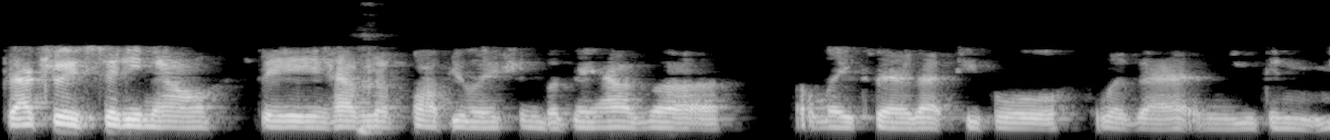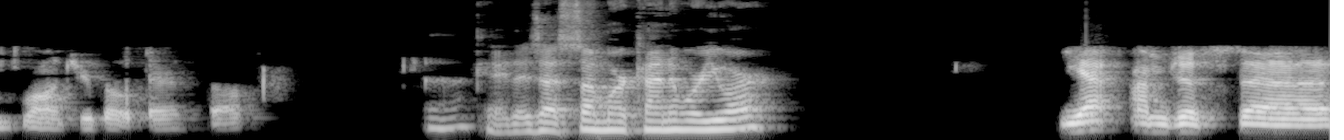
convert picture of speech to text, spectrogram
it's actually a city now. They have enough population, but they have uh, a lake there that people live at, and you can launch your boat there. So. Okay, is that somewhere kind of where you are? Yeah, I'm just uh,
